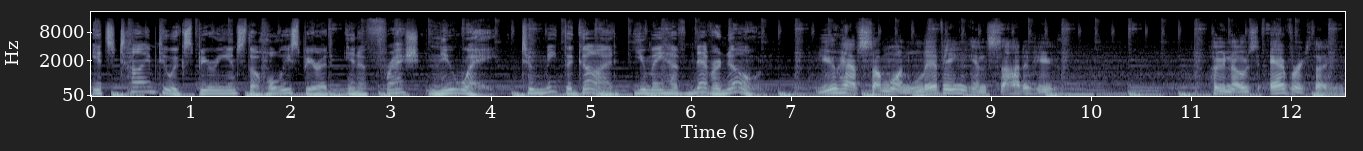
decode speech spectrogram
It's time to experience the Holy Spirit in a fresh, new way, to meet the God you may have never known. You have someone living inside of you who knows everything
